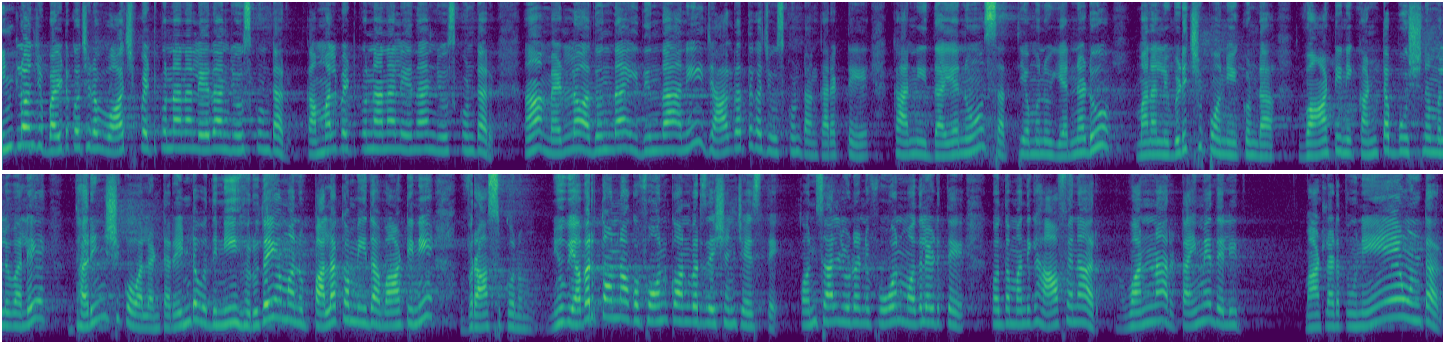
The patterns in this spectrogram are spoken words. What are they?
ఇంట్లోంచి బయటకు వచ్చేటప్పుడు వాచ్ పెట్టుకున్నానా లేదా అని చూసుకుంటారు. కమ్మలు పెట్టుకున్నానా లేదా అని చూసుకుంటారు. మెడలో అది ఉందా ఇది ఉందా అని జాగ్రత్తగా చూసుకుంటాం కరెక్టే కానీ దయను సత్యమును ఎన్నడూ మనల్ని విడిచిపోనీయకుండా వాటిని కంఠభూషణముల వలె ధరించుకోవాలంట. రెండవది నీ హృదయమును పలక మీద వాటిని వ్రాసుకొను. నువ్వు ఎవరితోనో ఒక ఫోన్ కాన్వర్జేషన్ చేస్తే కొన్నిసార్లు చూడండి ఫోన్ మొదలెడితే కొంతమందికి half an hour one hour టైమే తెలియదు మాట్లాడుతూనే ఉంటారు.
